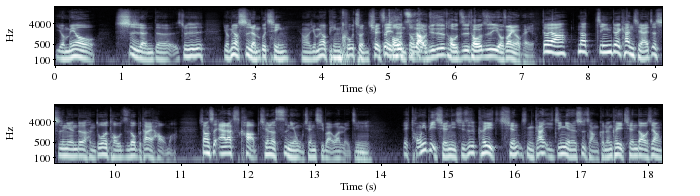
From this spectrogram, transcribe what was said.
有没有世人的，就是有没有世人不清啊、有没有评估准确，这投资啊，我。觉得是投资，投资有赚有赔，对啊，那精英队看起来这十年的很多的投资都不太好嘛，像是 Alex Cobb 签了四年五千七百万美金，嗯。诶，同一笔钱你其实可以签，你看以今年的市场，可能可以签到像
